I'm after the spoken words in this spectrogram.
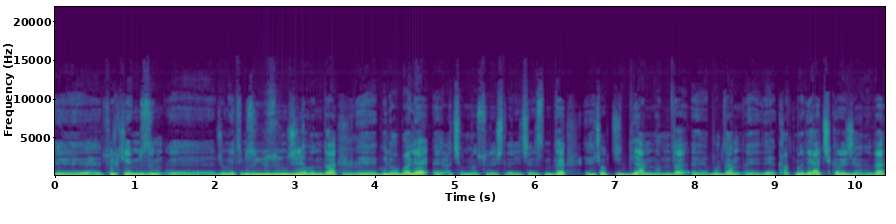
e, Türkiye'mizin e, Cumhuriyetimizin 100. yılında E, globale e, açılma süreçleri içerisinde e, çok ciddi anlamda e, buradan e, katma değer çıkaracağını da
